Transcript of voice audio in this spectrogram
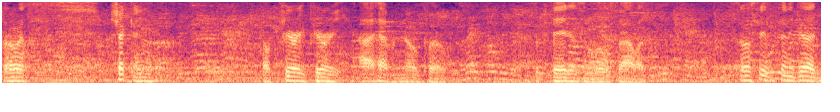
So it's chicken called piri piri. I have no clue. It's potatoes and a little salad. So we'll see if it's any good.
